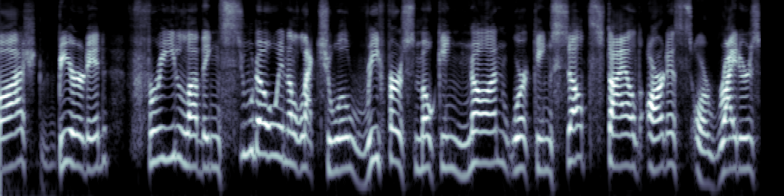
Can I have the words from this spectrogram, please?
Unwashed, bearded, free loving, pseudo intellectual, reefer smoking, non working, self styled artists or writers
